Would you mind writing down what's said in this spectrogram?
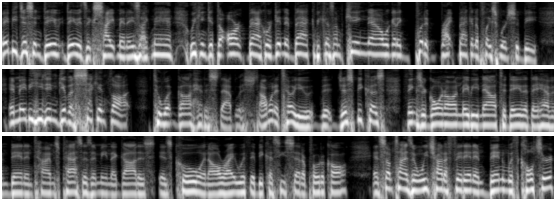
Maybe just in David, David's excitement, he's like, man, we can get the ark back. We're getting it back because I'm king now. We're going to put it right back in the place where it should be. And maybe he didn't give a second thought to what God had established. I want to tell you that just because things are going on maybe now today that they haven't been in times past doesn't mean that God is, is cool and all right with it because he set a protocol. And sometimes when we try to fit in and bend with culture,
